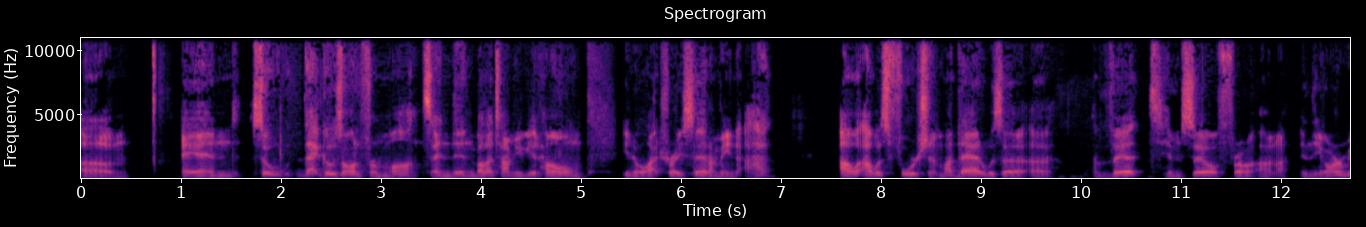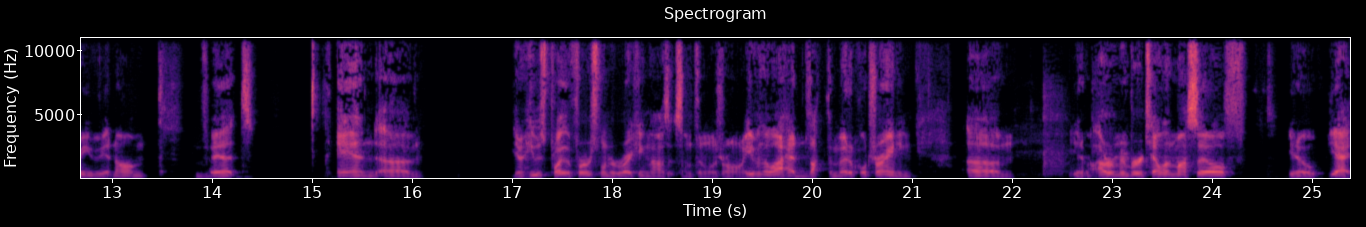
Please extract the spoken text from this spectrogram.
Um, and so that goes on for months. And then by the time you get home you know like trey said i mean i i, I was fortunate. My dad was a, a, a vet himself from uh, in the army vietnam vet. And um, you know he was probably the first one to recognize that something was wrong. Even though i had like the medical training um, you know i remember telling myself you know yeah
